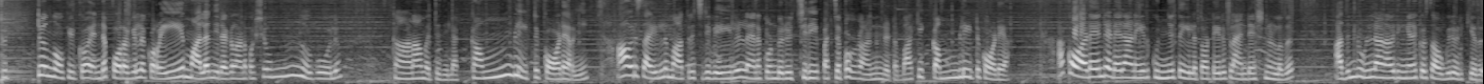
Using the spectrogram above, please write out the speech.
ചുറ്റും നോക്കിക്കോ എന്റെ പുറകിൽ കുറേ മലനിരകളാണ്. പക്ഷെ ഒന്നുപോലും കാണാൻ പറ്റുന്നില്ല. കംപ്ലീറ്റ് കോട ഇറങ്ങി. ആ ഒരു സൈഡിൽ മാത്രം ഇച്ചിരി വെയിലുള്ളതിനെ കൊണ്ടൊരു ഇച്ചിരി പച്ചപ്പൊക്കെ കാണുന്നുണ്ട് കേട്ടോ. ബാക്കി കംപ്ലീറ്റ് കോടയാണ് ആ കോടേന്റെ ഇടയിലാണ് ഈ ഒരു കുഞ്ഞു തേയിലത്തോട്ട ഈ ഒരു പ്ലാന്റേഷൻ ഉള്ളത്. അതിന്റെ ഉള്ളിലാണ് അവർ ഇങ്ങനെയൊക്കെ ഒരു സൗകര്യം ഒരുക്കിയത്.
